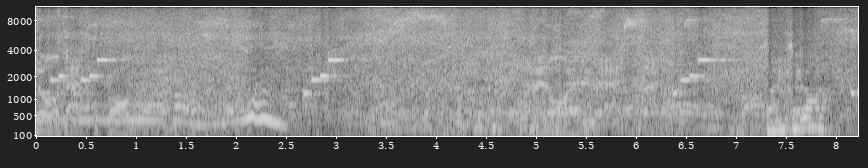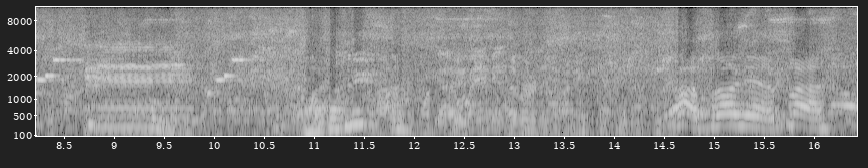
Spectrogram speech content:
No, that's the problem. And I don't want to do that. So that 5 secondes. On continue. One place delivered, you know. Ah, pa,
